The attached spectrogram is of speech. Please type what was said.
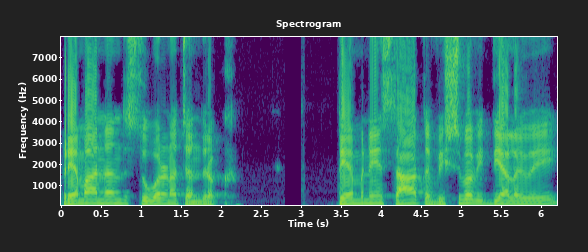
પ્રેમાનંદ સુવર્ણચંદ્રક. તેમને સાત વિશ્વવિદ્યાલયોએ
